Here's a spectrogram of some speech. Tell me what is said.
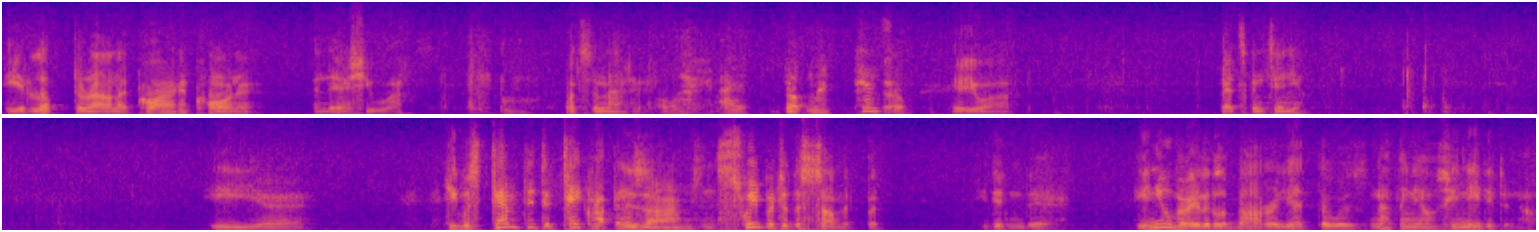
He had looked around a corner to corner, and there she was. Oh. What's the matter? Oh, I, I broke my pencil. Here you are. Let's continue. He, uh, He was tempted to take her up in his arms and sweep her to the summit, but he didn't dare. He knew very little about her, yet there was nothing else he needed to know.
